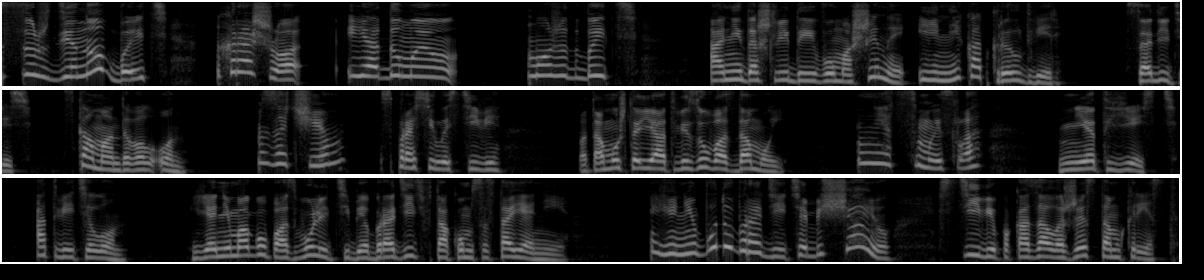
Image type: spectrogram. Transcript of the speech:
суждено быть. Хорошо. Я думаю, может быть... Они дошли до его машины, и Ник открыл дверь. «Садитесь», — скомандовал он. «Зачем?» — спросила Стиви. «Потому что я отвезу вас домой». «Нет смысла». «Нет, есть», — ответил он. «Я не могу позволить тебе бродить в таком состоянии. «Я не буду бродить, обещаю!» Стиви показала жестом крест.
